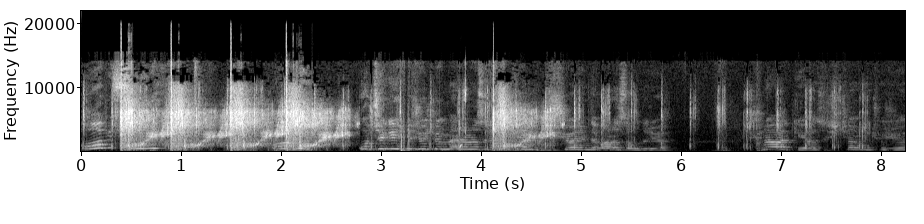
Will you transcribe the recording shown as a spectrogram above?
Abi sorry. Abi. O çekişli çocuğun ben anasını hem düşüyor hem de bana saldırıyor. Şuna bak sıçacağımın çocuğu.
